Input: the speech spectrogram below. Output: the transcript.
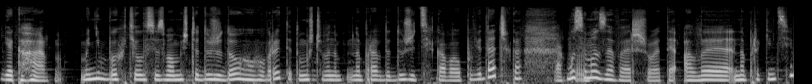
Як гарно. Мені би хотілося з вами ще дуже довго говорити, тому що ви направда дуже цікава оповідачка. Дякую. Мусимо завершувати. Але наприкінці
